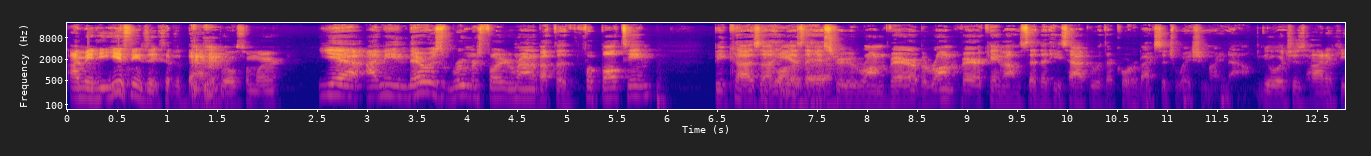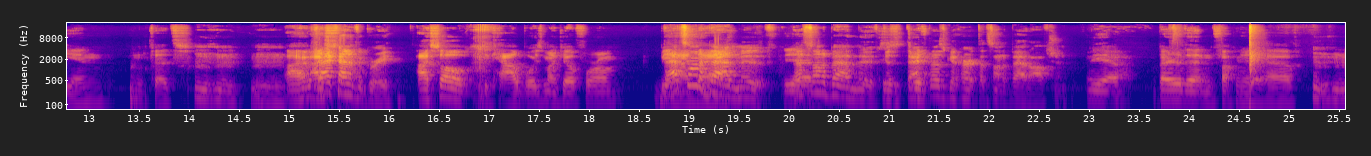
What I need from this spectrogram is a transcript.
I mean, he, he just needs to accept a backup role somewhere. Yeah, I mean, there was rumors floating around about the football team because uh, he has the history with Ron Rivera, but Ron Rivera came out and said that he's happy with their quarterback situation right now. which is Heinicke and Fitz. Mm-hmm, hmm I- I I, kind of agree. I saw the Cowboys might go for him. That's not behind a bad move. Yeah. That's not a bad move because that does get hurt. That's not a bad option. Yeah, better than fucking who they have. hmm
